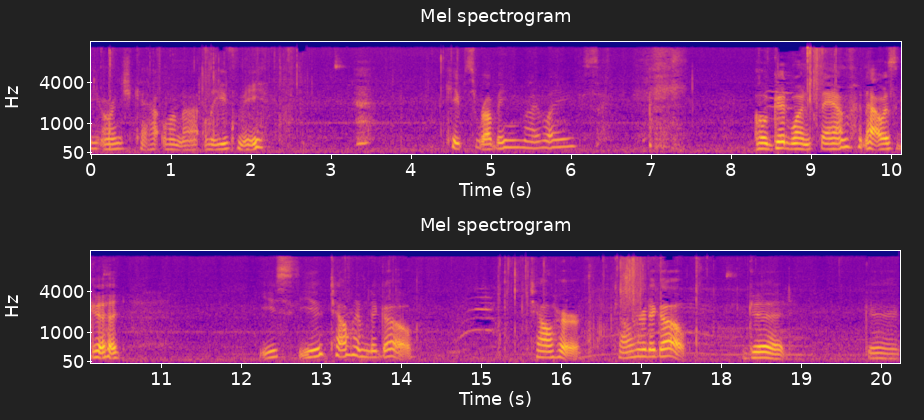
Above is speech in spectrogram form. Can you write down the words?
The orange cat will not leave me. Keeps rubbing my legs. Oh, good one, Sam. That was good. You, you tell him to go. Tell her. Tell her to go. Good. Good.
